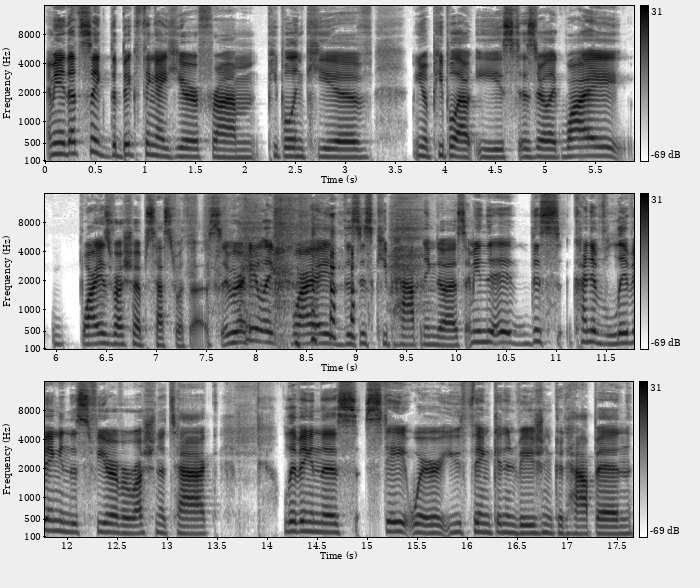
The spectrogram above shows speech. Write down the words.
I mean, that's like the big thing I hear from people in Kiev you know people out east is they're like why why is russia obsessed with us? Right? Like why does this keep happening to us? I mean it, this kind of living in this fear of a russian attack living in this state where you think an invasion could happen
